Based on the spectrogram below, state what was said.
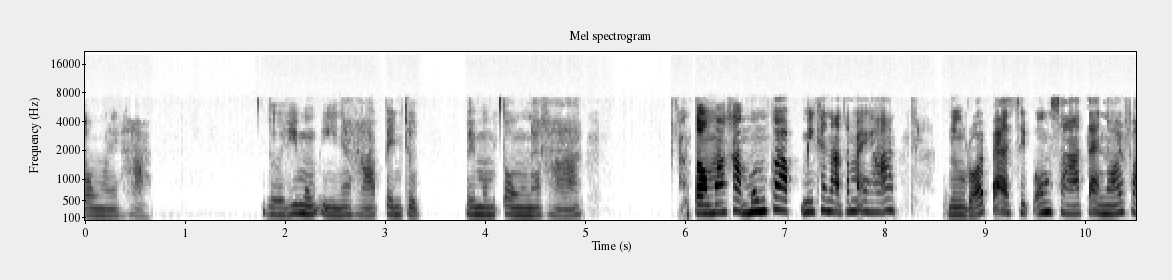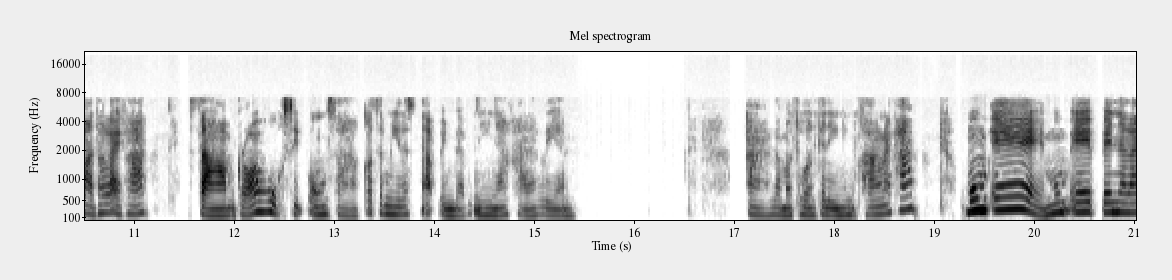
ตรงเลยค่ะ โดยที่มุม E นะคะ เป็นจุดเป็นมุมตรงนะคะ ต่อมาค่ะ มุมกลับมีขนาดเท่าไหร่คะ 180 องศา แต่น้อยกว่าเท่าไรคะ 360 องศาก็จะมีลักษณะเป็นแบบนี้นะคะนักเรียน อ่าเรามาทวนกันอีก1ครั้งนะคะ มุม A มุม A เป็นอะไร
